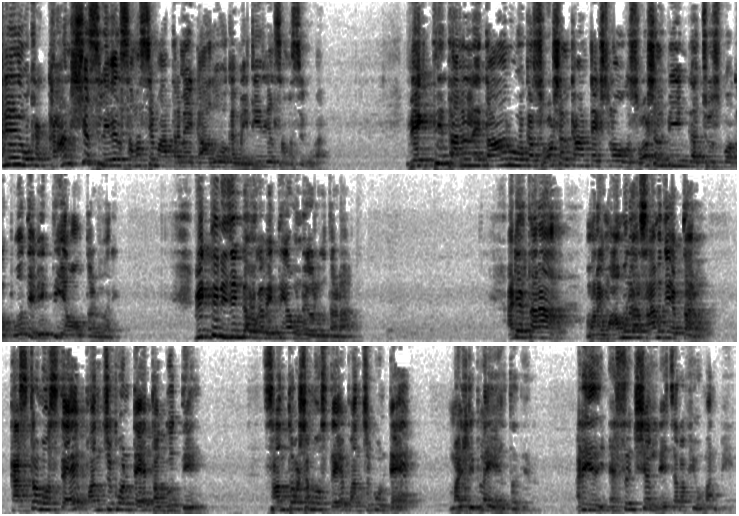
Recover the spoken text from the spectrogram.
అనేది ఒక కాన్షియస్ లెవెల్ సమస్య మాత్రమే కాదు ఒక మెటీరియల్ సమస్య కూడా. వ్యక్తి తనని తాను ఒక సోషల్ కాంటెక్స్లో ఒక సోషల్ బీయింగ్గా చూసుకోకపోతే వ్యక్తి ఏమవుతాడు అని? వ్యక్తి నిజంగా ఒక వ్యక్తిగా ఉండగలుగుతాడా? అంటే తన మనకు మామూలుగా సామెత చెప్తారు కష్టం వస్తే పంచుకుంటే తగ్గుద్ది సంతోషం వస్తే పంచుకుంటే మల్టిప్లై అవుతుంది అని. అంటే ఇది essential nature of human being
